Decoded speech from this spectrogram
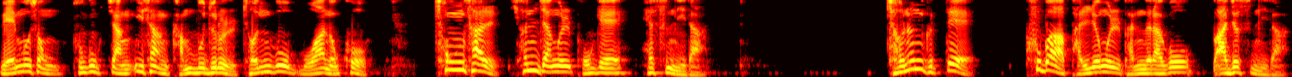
외무성 부국장 이상 간부들을 전부 모아놓고 총살 현장을 보게 했습니다. 저는 그때 쿠바 발령을 받느라고 빠졌습니다.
